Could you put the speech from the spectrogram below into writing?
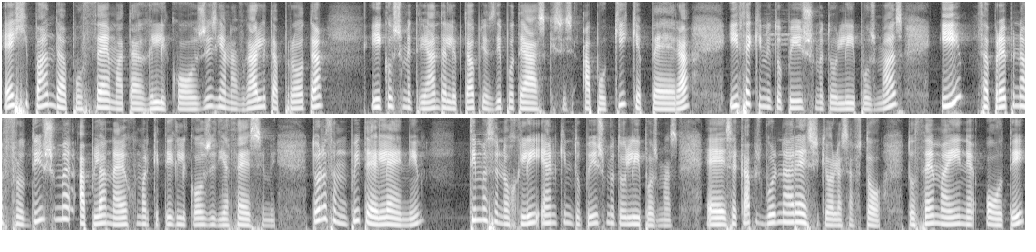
έχει πάντα αποθέματα γλυκόζης για να βγάλει τα πρώτα 20 με 30 λεπτά οποιασδήποτε άσκησης. Από εκεί και πέρα ή θα κινητοποιήσουμε το λίπος μας ή θα πρέπει να φροντίσουμε απλά να έχουμε αρκετή γλυκόζη διαθέσιμη. Τώρα θα μου πείτε Ελένη, τι μας ενοχλεί εάν κινητοποιήσουμε το λίπος μας; Ε, σε κάποιους μπορεί να αρέσει όλα αυτό. Το θέμα είναι ότι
